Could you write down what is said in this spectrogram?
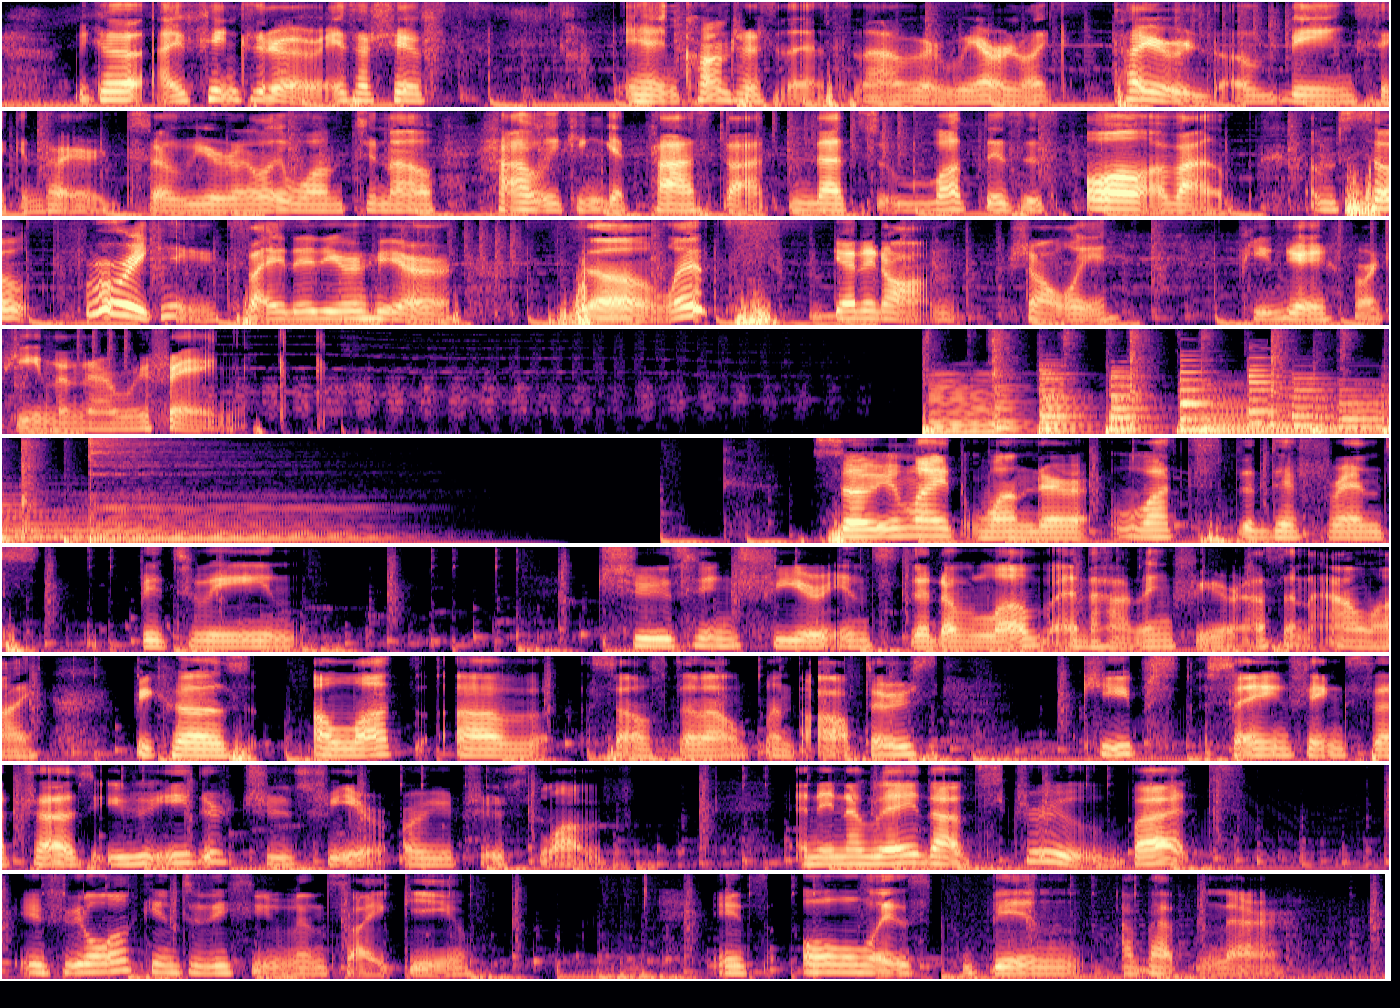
because I think there is a shift in consciousness now where we are like tired of being sick and tired. So we really want to know how we can get past that. And that's what this is all about. I'm so freaking excited you're here. So let's get it on, shall we? PJ 14 and everything. So you might wonder what's the difference between choosing fear instead of love and having fear as an ally because a lot of self-development authors keeps saying things such as you either choose fear or you choose love and in a way, that's true. But if you look into the human psyche, it's always been a there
